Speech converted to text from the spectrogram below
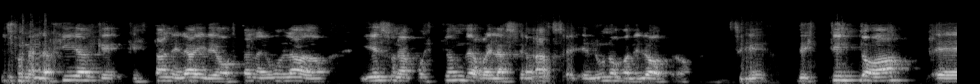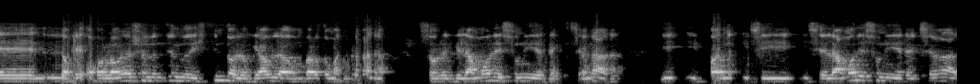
Es una energía que, está en el aire o está en algún lado y es una cuestión de relacionarse el uno con el otro. ¿sí? Distinto a eh, lo que, o por lo menos yo lo entiendo distinto a lo que habla Humberto Maturana sobre que el amor es unidireccional. Y, y, si, y, si, el amor es unidireccional,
